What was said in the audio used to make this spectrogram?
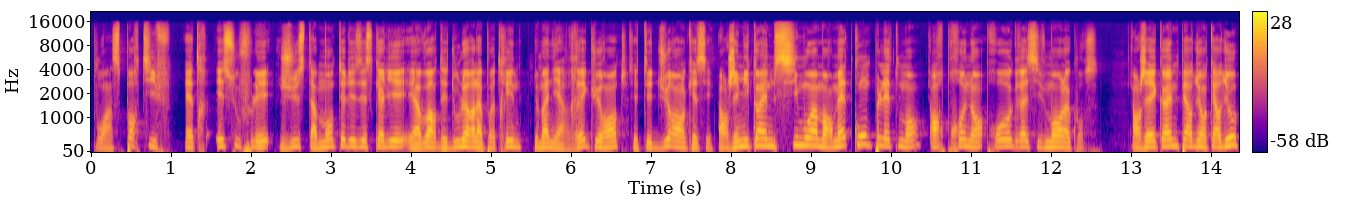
pour un sportif être essoufflé, juste à monter les escaliers et avoir des douleurs à la poitrine de manière récurrente, c'était dur à encaisser. Alors j'ai mis quand même 6 mois à m'en remettre complètement en reprenant progressivement la course. Alors j'avais quand même perdu en cardio,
